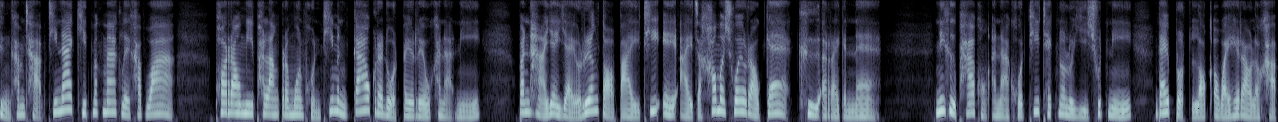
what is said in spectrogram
ถึงคำถามที่น่าคิดมาก ๆ เลยครับว่า พอเรามีพลังประมวลผลที่มันก้าวกระโดดไปเร็วขนาดนี้ ปัญหาใหญ่ ๆ เรื่องต่อไปที่ AI จะเข้ามาช่วยเราแก้คืออะไรกันแน่ นี่คือภาพของอนาคตที่เทคโนโลยีชุดนี้ได้ปลดล็อกเอาไว้ให้เราแล้วครับ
